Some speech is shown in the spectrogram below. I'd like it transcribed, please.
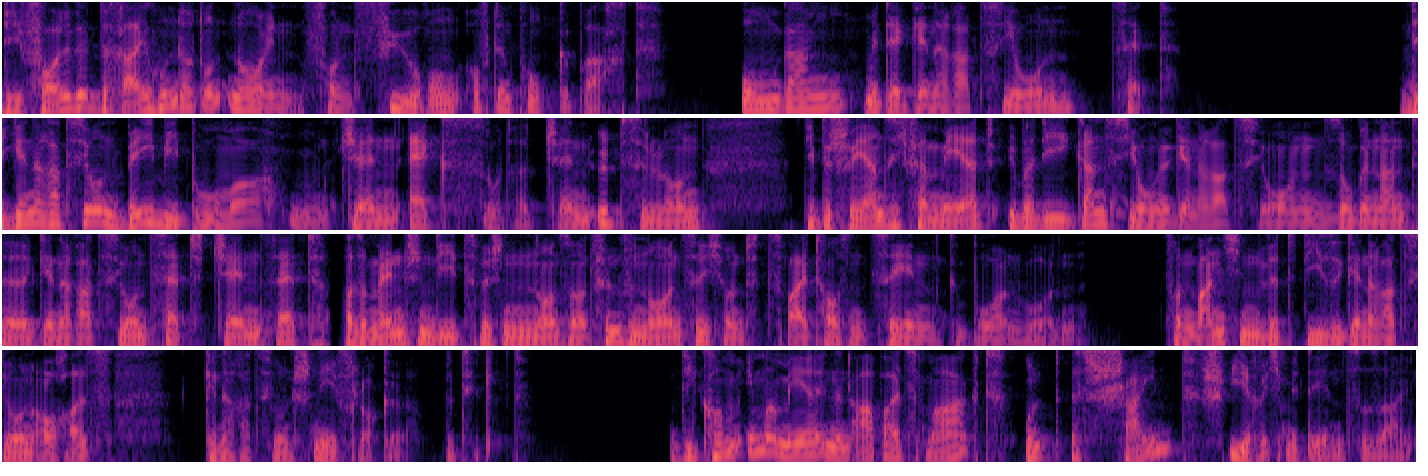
Die Folge 309 von Führung auf den Punkt gebracht. Umgang mit der Generation Z. Die Generation Babyboomer, Gen X oder Gen Y, die beschweren sich vermehrt über die ganz junge Generation, sogenannte Generation Z, Gen Z, also Menschen, die zwischen 1995 und 2010 geboren wurden. Von manchen wird diese Generation auch als Generation Schneeflocke betitelt. Die kommen immer mehr in den Arbeitsmarkt und es scheint schwierig mit denen zu sein.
